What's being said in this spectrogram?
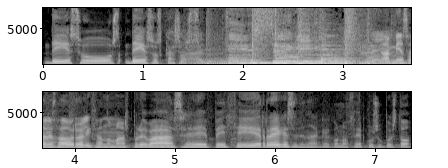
de esos, de esos casos. También se han estado realizando más pruebas eh, PCR que se tendrán que conocer, por supuesto,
